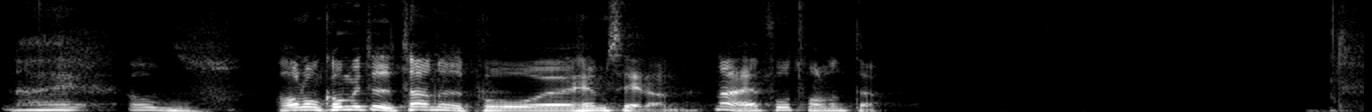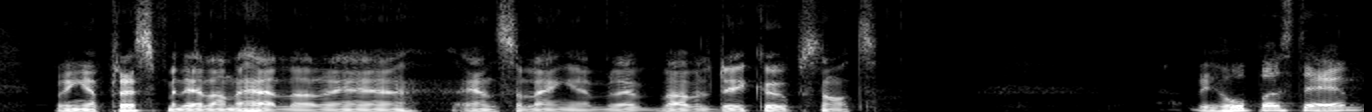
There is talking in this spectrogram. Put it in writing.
Nej, oh. Har de kommit ut här nu på eh, hemsidan? Nej, fortfarande inte. Och inga pressmeddelanden heller eh, än så länge. Men det bör väl dyka upp snart. Vi hoppas det.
